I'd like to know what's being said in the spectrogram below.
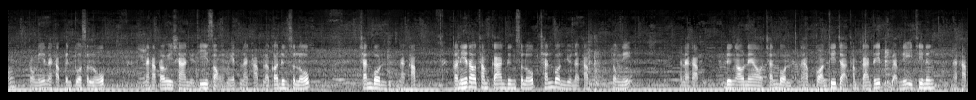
2 ตรงนี้นะครับเป็นตัวสโลปนะครับ เรามีชานอยู่ที่ 2 เมตรนะครับ แล้วก็ดึงสโลปชั้นบนนะครับ ตอนนี้เราทำการดึงสโลปชั้นบนอยู่นะครับ ตรงนี้นะครับ ดึงเอาแนวชั้นบนนะครับ ก่อนที่จะทำการรีดแบบนี้อีกทีนึงนะครับ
